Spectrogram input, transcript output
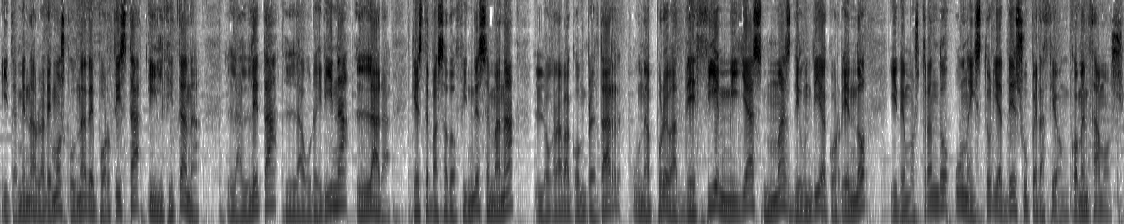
Y también hablaremos con una deportista ilicitana, la atleta Laura Irina Lara, que este pasado fin de semana lograba completar una prueba de 100 millas más de un día corriendo y demostrando una historia de superación. Comenzamos.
